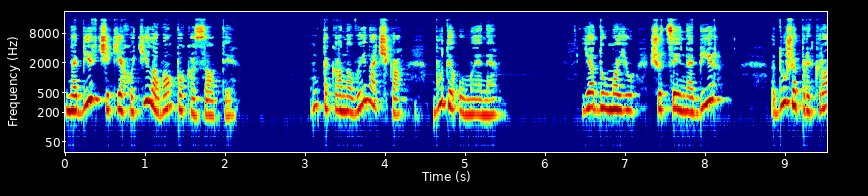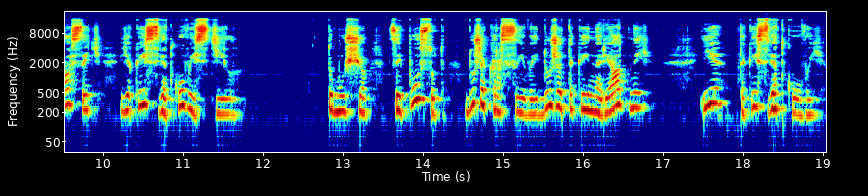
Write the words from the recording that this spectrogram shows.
набірчик я хотіла вам показати. Така новиночка буде у мене. Я думаю, що цей набір дуже прикрасить якийсь святковий стіл, тому що цей посуд дуже красивий, дуже такий нарядний і такий святковий.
